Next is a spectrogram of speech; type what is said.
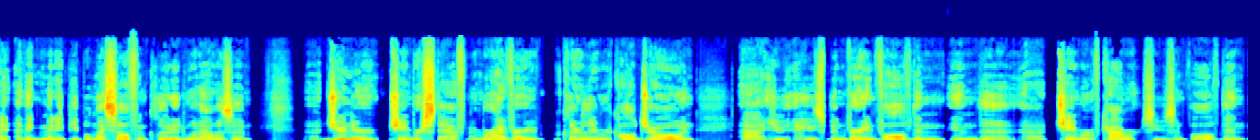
I, I, think many people, myself included, when I was a, a, junior chamber staff member, I very clearly recall Joe, and uh, he he's been very involved in in the uh, Chamber of Commerce. He was involved in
